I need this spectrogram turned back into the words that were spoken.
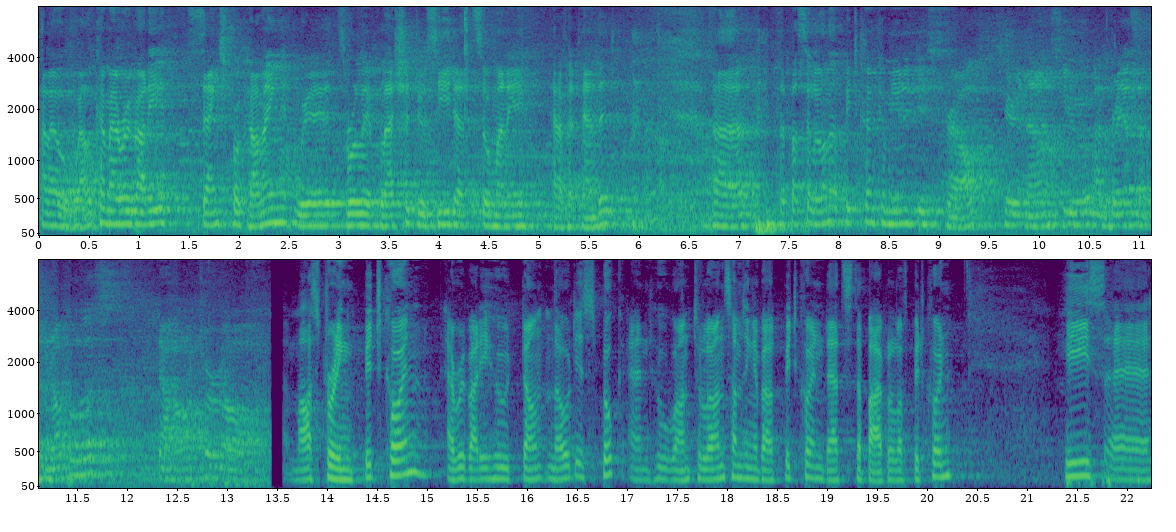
Hello, welcome everybody. Thanks for coming. It's really a pleasure to see that so many have attended. Uh, the Barcelona Bitcoin community is proud to announce you Andreas Antonopoulos, the author of Mastering Bitcoin. Everybody who don't know this book and who want to learn something about Bitcoin, that's the Bible of Bitcoin. He's a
